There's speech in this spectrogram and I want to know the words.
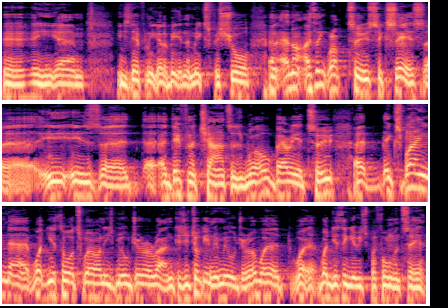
yeah, he um, he's definitely going to be in the mix for sure. And, and I think Rock to success uh, is uh, a definite chance as well. Barrier two. Uh, explain uh, what your thoughts were on his Mildura run because you took him to Mildura. What, what, what, do you think of his performance there?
